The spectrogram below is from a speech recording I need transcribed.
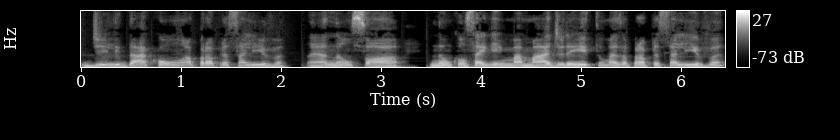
de lidar com a própria saliva, né? Não só não conseguem mamar direito, mas a própria saliva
